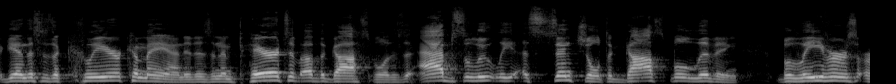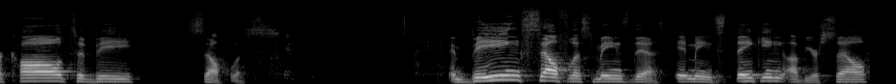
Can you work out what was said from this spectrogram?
Again, this is a clear command. It is an imperative of the gospel. It is absolutely essential to gospel living. Believers are called to be selfless. And being selfless means this it means thinking of yourself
